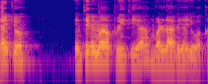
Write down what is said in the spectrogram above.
ಥ್ಯಾಂಕ್ ಯು ಇಂತಿ ನಿಮ್ಮ ಪ್ರೀತಿಯ ಬಳ್ಳಾರಿಯ ಯುವಕ.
